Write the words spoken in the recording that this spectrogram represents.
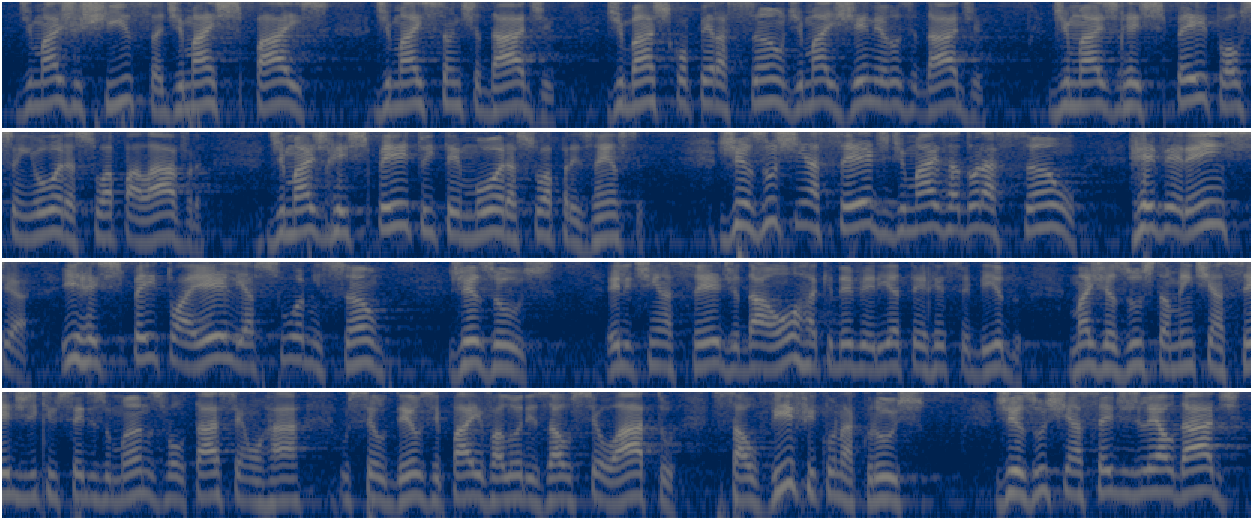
de mais justiça, de mais paz, de mais santidade, de mais cooperação, de mais generosidade de mais respeito ao Senhor, a Sua palavra, de mais respeito e temor à Sua presença. Jesus tinha sede de mais adoração, reverência e respeito a Ele e a Sua missão. Jesus, ele tinha sede da honra que deveria ter recebido, mas Jesus também tinha sede de que os seres humanos voltassem a honrar o seu Deus e Pai e valorizar o seu ato salvífico na cruz. Jesus tinha sede de lealdade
